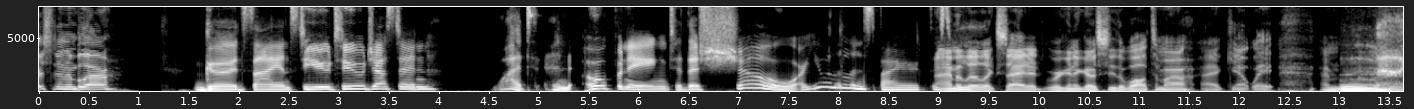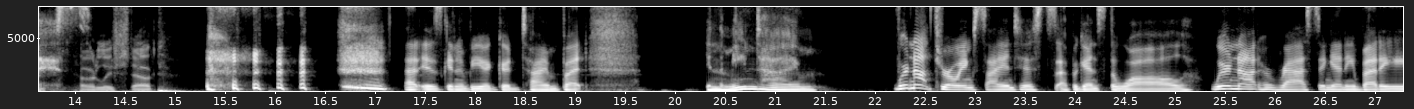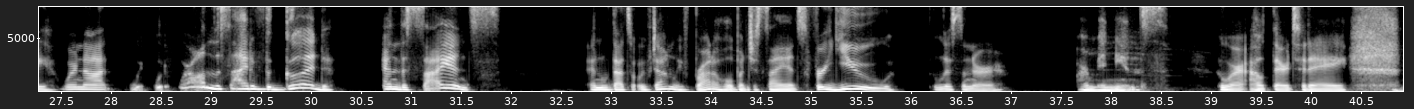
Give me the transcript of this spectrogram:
Kirsten and Blair. Good science to you too, Justin. What an opening to the show. Are you a little inspired this I'm a little excited. We're going to go see the wall tomorrow. I can't wait. I'm totally, Nice. totally stoked. that is going to be a good time. But in the meantime, we're not throwing scientists up against the wall. We're not harassing anybody. We're not, we're on the side of the good and the science. And that's what we've done. We've brought a whole bunch of science for you, the listener, our minions who are out there today.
